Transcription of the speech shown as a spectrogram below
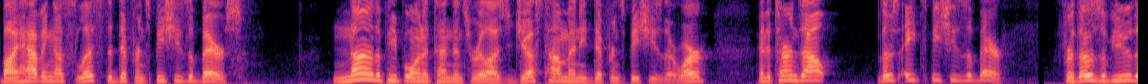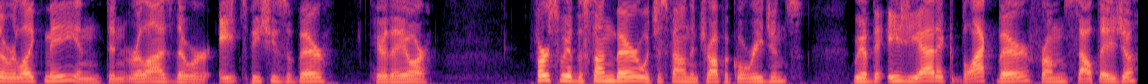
by having us list the different species of bears. None of the people in attendance realized just how many different species there were, and it turns out there's eight species of bear. For those of you that were like me and didn't realize there were eight species of bear, here they are. First, we have the sun bear, which is found in tropical regions. We have the Asiatic black bear from South Asia.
